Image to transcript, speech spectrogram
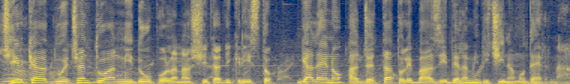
Circa 200 anni dopo la nascita di Cristo, Galeno ha gettato le basi della medicina moderna.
